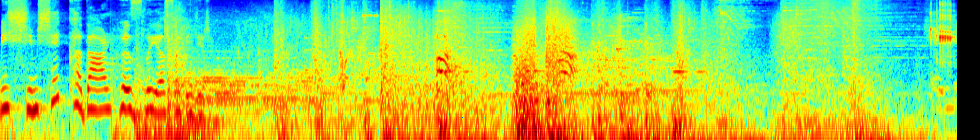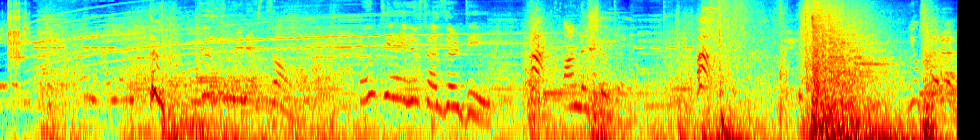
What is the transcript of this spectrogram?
Bir şimşek kadar hızlı yazabilirim. Hazır değil. Anlaşıldı. Yukarı.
